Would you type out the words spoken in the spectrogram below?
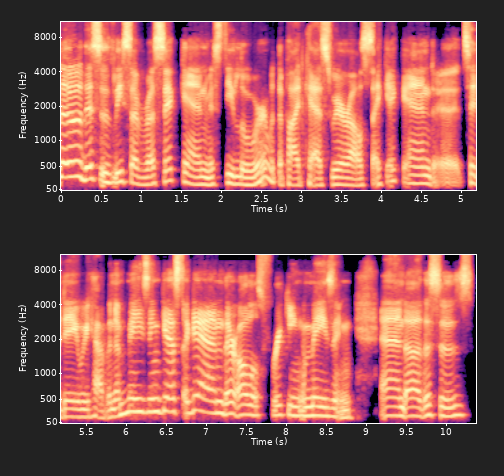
Hello, this is Lisa Rusick and Misty Lure with the podcast We're All Psychic. And uh, today we have an amazing guest. Again, they're all freaking amazing. And uh, this is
